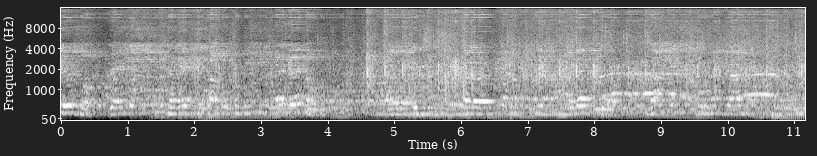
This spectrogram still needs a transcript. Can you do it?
Jeune playeuse qui a réalisé, qui a réalisé pardon, son costume elle-même. Euh, et qui euh, tout en partenariat avec euh, Marie-Christine pour le maquillage. Autour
